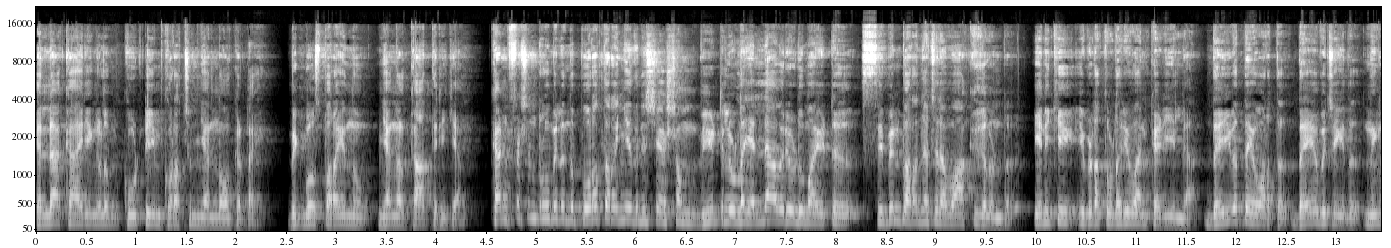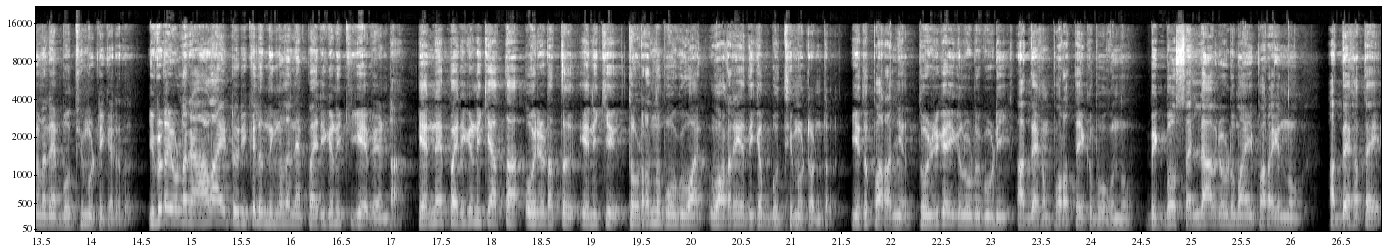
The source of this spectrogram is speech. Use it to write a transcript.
എല്ലാ കാര്യങ്ങളും കൂട്ടിയും കുറച്ചും ഞാൻ നോക്കട്ടെ. ബിഗ് ബോസ് പറയുന്നു ഞങ്ങൾ കാത്തിരിക്കാം. കൺഫെഷൻ റൂമിൽ നിന്ന് പുറത്തിറങ്ങിയതിനു ശേഷം വീട്ടിലുള്ള എല്ലാവരോടുമായിട്ട് സിബിൻ പറഞ്ഞ ചില വാക്കുകളുണ്ട്. എനിക്ക് ഇവിടെ തുടരുവാൻ കഴിയില്ല. ദൈവത്തെ ഓർത്ത് ദയവ് ചെയ്ത് നിങ്ങൾ എന്നെ ബുദ്ധിമുട്ടിക്കരുത്. ഇവിടെയുള്ള ഒരാളായിട്ട് ഒരിക്കലും നിങ്ങൾ എന്നെ പരിഗണിക്കുകയേ വേണ്ട. എന്നെ പരിഗണിക്കാത്ത ഒരിടത്ത് എനിക്ക് തുടർന്നു പോകുവാൻ വളരെയധികം ബുദ്ധിമുട്ടുണ്ട്. ഇത് പറഞ്ഞ് തൊഴുകൈകളോടുകൂടി അദ്ദേഹം പുറത്തേക്ക് പോകുന്നു. ബിഗ് ബോസ് എല്ലാവരോടുമായി പറയുന്നു അദ്ദേഹത്തെ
